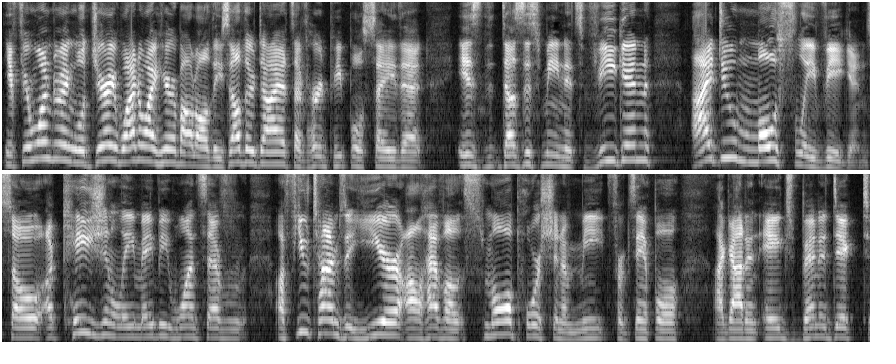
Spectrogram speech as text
If you're wondering, well, Jerry, why do I hear about all these other diets? I've heard people say that is does this mean it's vegan? I do mostly vegan. So occasionally, maybe once every a few times a year, I'll have a small portion of meat. For example, I got an eggs benedict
